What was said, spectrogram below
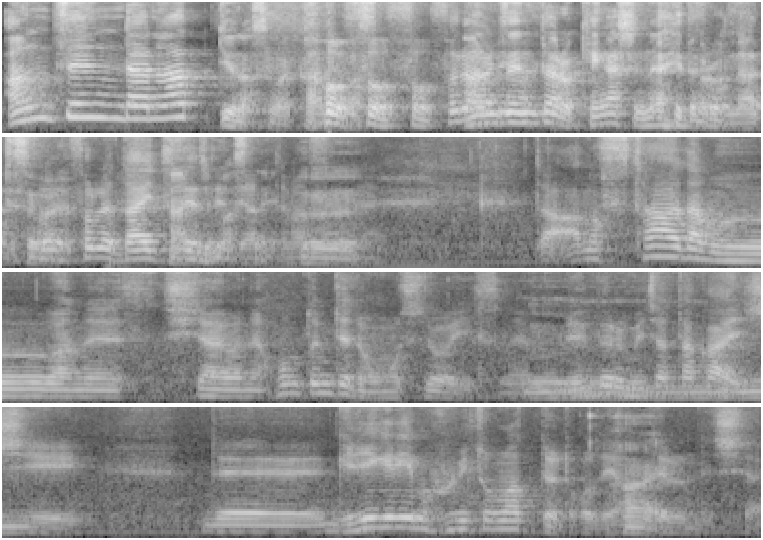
安全だなっていうのはすごい感じます。そうそうそう安全だろう怪我しないだろうなってすごいそれそれは第一前提でやってますよね。感じますねだあのスターダムはね試合はね本当に見てても面白いですね。うん。レベルめちゃ高いしでギリギリも踏みとどまってるところでやってるんで、試合を。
